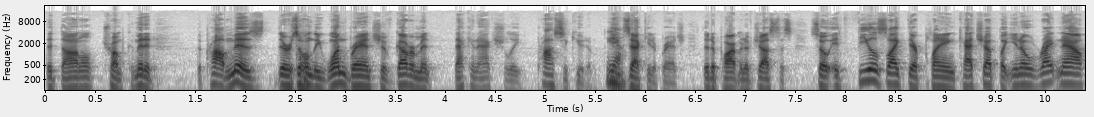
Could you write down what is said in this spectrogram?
that Donald Trump committed. The problem is there's only one branch of government that can actually prosecute him, the Yeah. executive branch, the Department of Justice. So it feels like they're playing catch up. But you know, right now,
